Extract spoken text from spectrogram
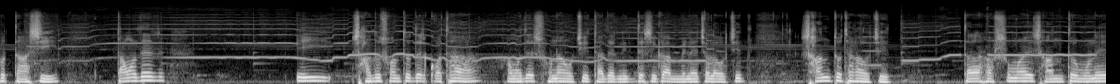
করতে আসি তা আমাদের এই সাধু সন্তদের কথা আমাদের শোনা উচিত, তাদের নির্দেশিকা মেনে চলা উচিত, শান্ত থাকা উচিত। তারা সবসময় শান্ত মনে,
